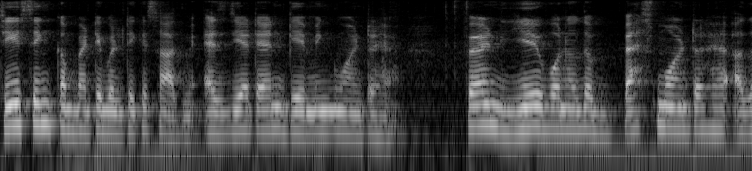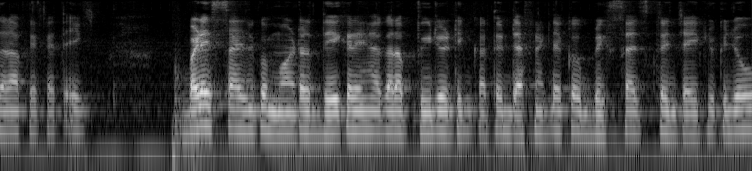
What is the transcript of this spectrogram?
G sync compatibility के साथ में। H D ten gaming monitor है। फ्रेंड ये one of the best monitor है, अगर आप क्या कहते हैं, एक बड़े साइज़ कोई मॉनिटर देख रहे हैं। अगर आप वीडियो एडिटिंग करते हैं डेफिनेटली कोई बिग साइज़ स्क्रीन चाहिए, क्योंकि जो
